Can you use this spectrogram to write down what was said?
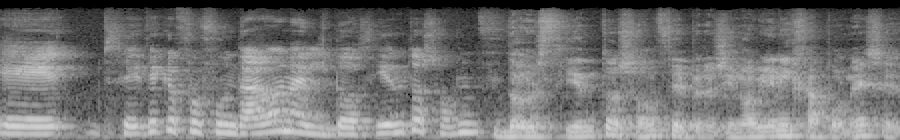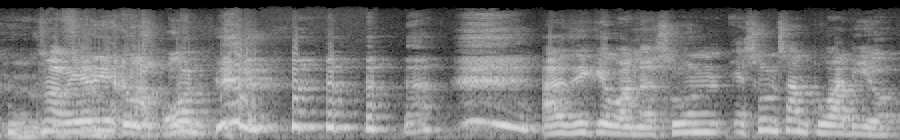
Eh, se dice que fue fundado en el 211. 211, pero si no había ni japoneses. el No había ni 211. Japón. Así que bueno, es un, es un santuario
